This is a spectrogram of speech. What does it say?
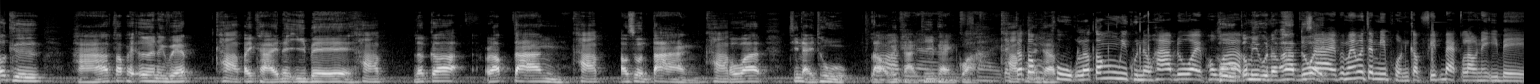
ก็คือหาซัพพลายเออร์ในเว็บ ครับ ไปขายใน eBay ครับ แล้วก็รับตังค์ครับ เอาส่วนต่าง ครับเพราะว่าที่ไหนถูกเราเอาไปขายที่แพงกว่า ใช่แต่ครับก็ต้องนะครับ ถูกแล้วต้องมีคุณภาพด้วย เพราะถูว่ากก็มีคุณภาพด้วย ใช่เพราะไม่งั้นมันจะมีผลกับฟีดแบ็กเราใน eBay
